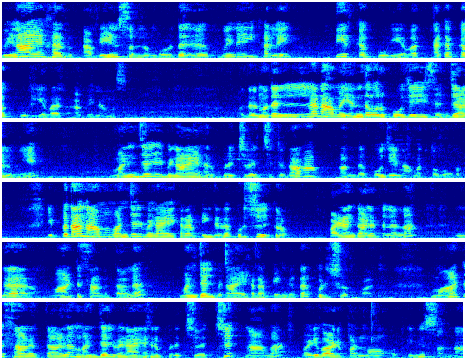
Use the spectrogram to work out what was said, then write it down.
விநாயகர் அப்படின்னு சொல்லும்போது வினைகளை தீர்க்கக்கூடியவர் தகர்க்கக்கூடியவர் அப்படின்னு நம்ம சொல்லுவோம் முதல் முதல்ல நாம எந்த ஒரு பூஜையை செஞ்சாலுமே மஞ்சள் விநாயகர் பிடிச்சு வச்சுட்டு தான் அந்த பூஜையை நாம துவங்குறோம். இப்பதான் நாம மஞ்சள் விநாயகர் அப்படிங்கிறத பிடிச்சு வைக்கிறோம். பழங்காலத்துல எல்லாம் இந்த மாட்டு சாணத்தால மஞ்சள் விநாயகர் அப்படிங்கிறத பிடிச்சி வைப்பாங்க. மாட்டு சாணத்தால மஞ்சள் விநாயகர் பிடிச்சி வச்சு நாம வழிபாடு பண்ணோம் அப்படின்னு சொன்னா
